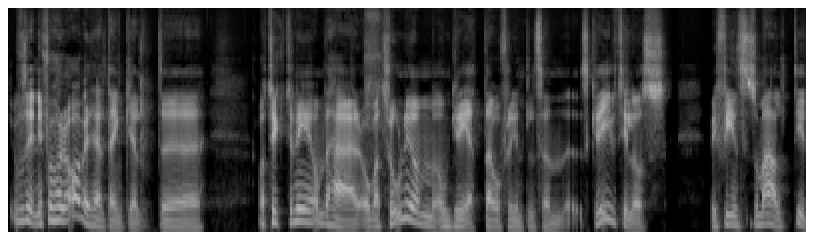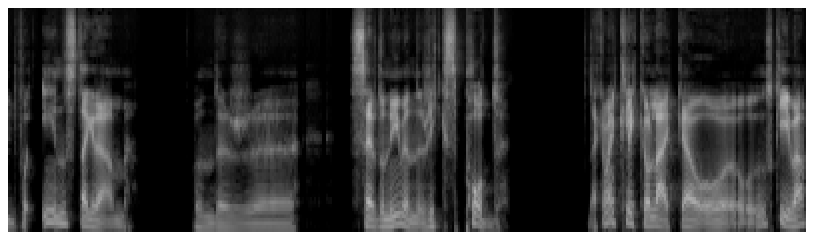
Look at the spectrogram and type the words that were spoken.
Vi får se, ni får höra av er helt enkelt. Uh, vad tyckte ni om det här och vad tror ni om, om Greta och Förintelsen? Skriv till oss. Vi finns som alltid på Instagram under uh, pseudonymen Rikspodd. Där kan man klicka och likea och, och skriva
